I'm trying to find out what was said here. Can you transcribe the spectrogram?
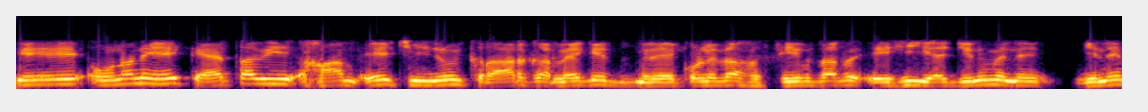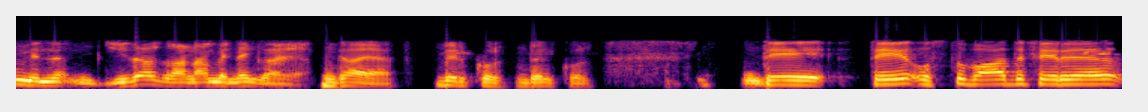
ਕਿ ਉਹਨਾਂ ਨੇ ਇਹ ਕਹਿਤਾ ਵੀ ਹਾਂ, ਇਹ ਚੀਜ਼ ਨੂੰ ਇਕਰਾਰ ਕਰ ਲਿਆ ਕਿ ਮੇਰੇ ਕੋਲੇ ਦਾ ਹਸੀਬ ਦਰਦ ਇਹੀ ਹੈ, ਜਿਹਨੂੰ ਮੈਨੇ, ਜਿਹਨੇ ਜਿਹਦਾ ਗਾਣਾ ਮੈਨੇ ਗਾਇਆ। ਗਾਇਆ, ਬਿਲਕੁਲ ਬਿਲਕੁਲ। ਤੇ ਤੇ ਉਸ ਤੋਂ ਬਾਅਦ ਫਿਰ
